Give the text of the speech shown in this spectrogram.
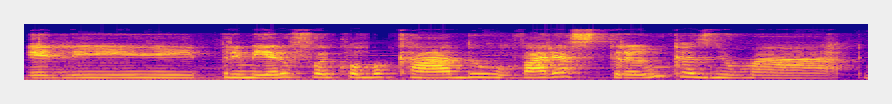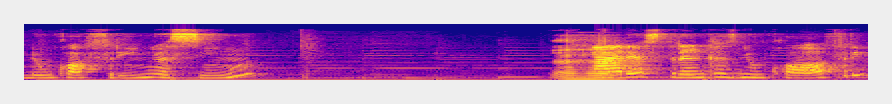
Ele primeiro foi colocado várias trancas numa, num cofrinho assim. Aham. Várias trancas em um cofre.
